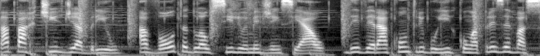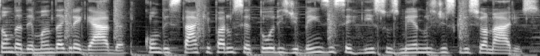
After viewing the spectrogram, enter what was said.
A partir de abril, a volta do auxílio emergencial deverá contribuir com a preservação da demanda agregada, com destaque para os setores de bens e serviços menos discricionários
